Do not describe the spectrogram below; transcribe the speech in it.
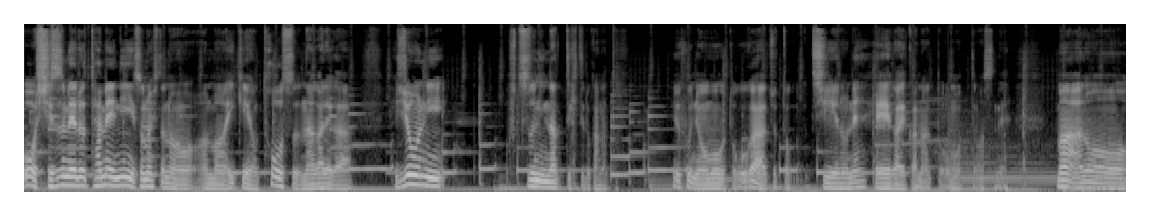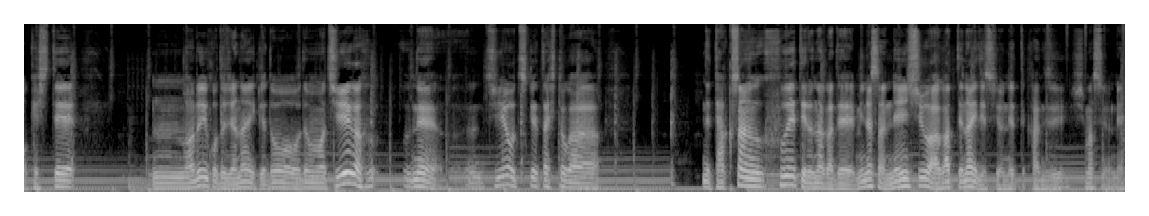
を鎮めるためにその人の、まあ、意見を通す流れが非常に普通になってきてるかなというふうに思うとこがちょっと知恵のね弊害かなと思ってますね。まああの決してうん悪いことじゃないけどでもまあ知恵がね知恵をつけた人が、ね、たくさん増えてる中で皆さん年収は上がってないですよねって感じしますよね。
